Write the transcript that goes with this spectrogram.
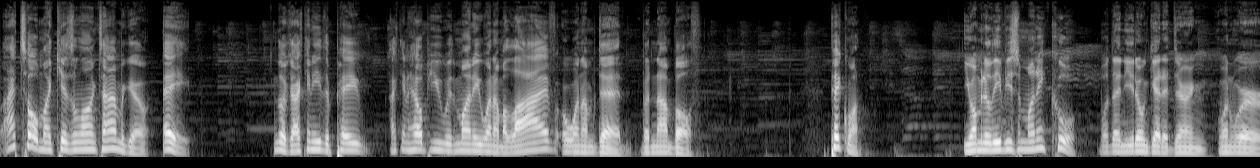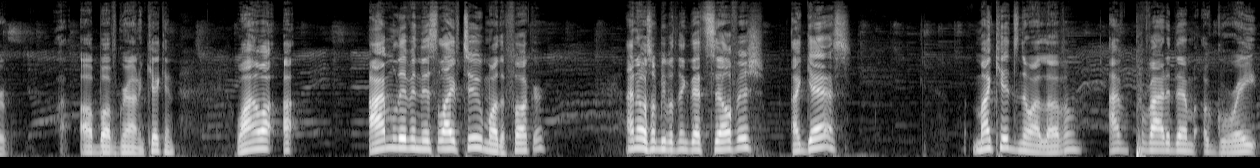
I told my kids a long time ago, hey, look, I can either pay, I can help you with money when I'm alive or when I'm dead, but not both. Pick one. You want me to leave you some money? Cool. Well, then you don't get it during when we're above ground and kicking. Why? Uh, I'm living this life too, motherfucker. I know some people think that's selfish. I guess. My kids know I love them. I've provided them a great,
